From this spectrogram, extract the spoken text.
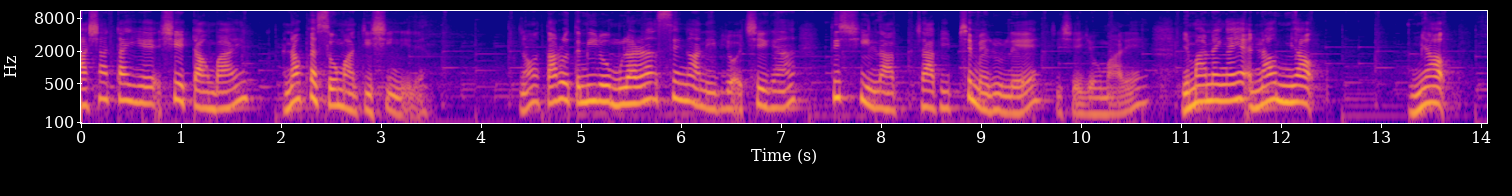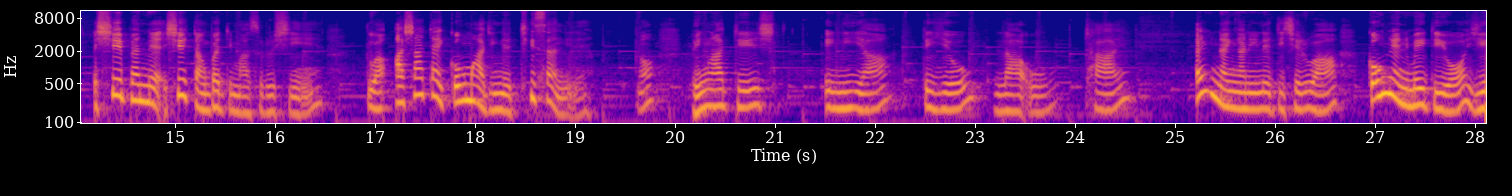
အာရှတိုက်ရဲ့အရှေ့တောင်ပိုင်းအနောက်ဘက်ဆုံးမှာတည်ရှိနေတယ်နော်သားတို့သမီးတို့မူလာရအဆင့်ကနေပြီးတော့အခြေခံ သိရှိလာကြပြီးဖြစ်မယ်လို့လည်းဒီရှေယုံပါတယ်မြန်မာနိုင်ငံရဲ့အနောက်မြောက်မြောက်အရှေ့ဘက်နဲ့အရှေ့တောင်ဘက်ဒီမှာဆိုလို့ရှိရင်သူကအာရှတိုက်ကုန်းမကြီးနဲ့ထိစပ်နေတယ်နော်ဘင်္ဂလားဒေ့ရှ်အိန္ဒိယတရုတ်လာအိုထိုင်းအဲ့ဒီနိုင်ငံတွေနဲ့တီချေတို့ကကုန်းနယ်နိမိတ်တွေရောရေ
